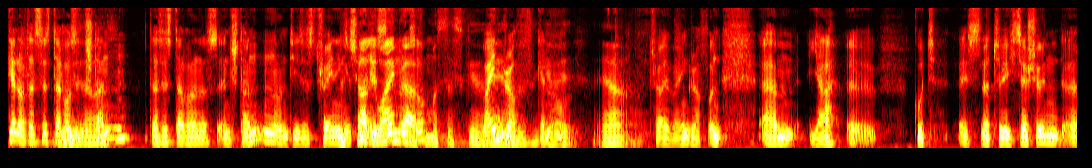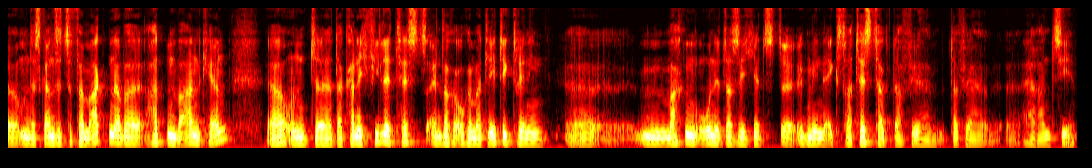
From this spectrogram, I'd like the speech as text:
Genau, das ist daraus entstanden. Das ist daraus entstanden und dieses Training ist Charlie Weingraf so. muss das gewesen Weingraf, genau. Ja. Charlie Weingraf. Und ähm, ja, äh, gut, ist natürlich sehr schön, äh, um das Ganze zu vermarkten, aber hat einen wahren Kern. Ja, und äh, da kann ich viele Tests einfach auch im Athletiktraining äh, machen, ohne dass ich jetzt äh, irgendwie einen extra Testtag dafür, dafür äh, heranziehe.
